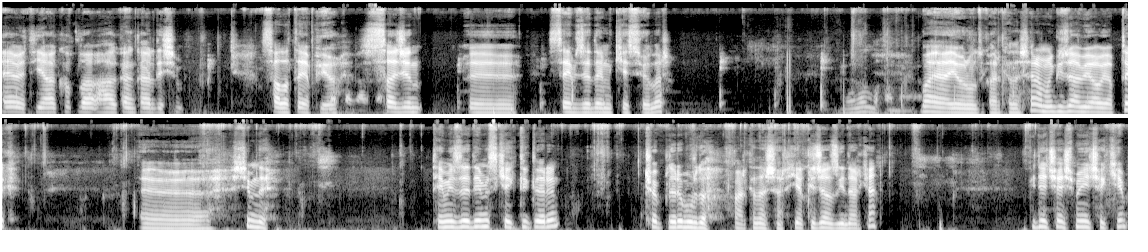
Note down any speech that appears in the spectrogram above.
Evet Yakup'la Hakan kardeşim salata yapıyor. Sacın e, sebzelerini kesiyorlar. Yorulmuş ama ya. Bayağı yorulduk arkadaşlar ama güzel bir av yaptık. E, şimdi temizlediğimiz kekliklerin çöpleri burada arkadaşlar. Yakacağız giderken. Bir de çeşmeyi çekeyim.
